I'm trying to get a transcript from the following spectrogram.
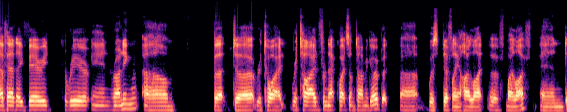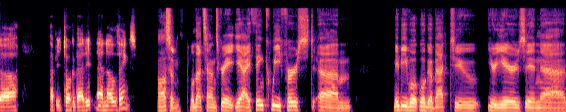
I've had a varied career in running. Um, but uh, retired retired from that quite some time ago. But uh, was definitely a highlight of my life, and uh, happy to talk about it and other things. Awesome. Well, that sounds great. Yeah, I think we first um, maybe we'll we'll go back to your years in uh,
